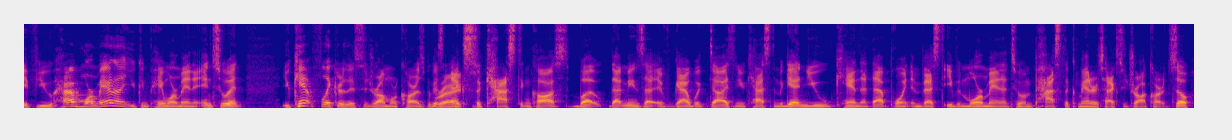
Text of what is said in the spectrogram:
if you have more mana, you can pay more mana into it. You can't flicker this to draw more cards because Right. X is the casting cost, but that means that if Gadwick dies and you cast him again, you can at that point invest even more mana to him past the commander tax to draw cards. So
